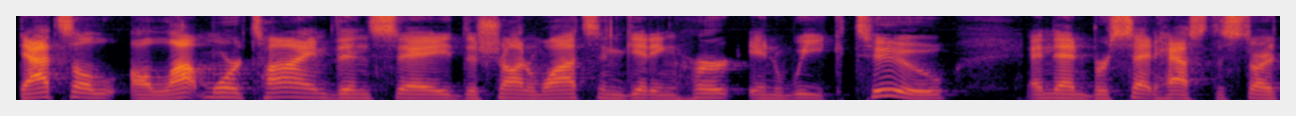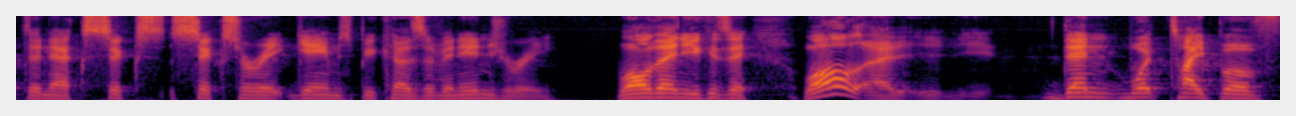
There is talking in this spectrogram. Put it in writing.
that's a, a lot more time than, say, Deshaun Watson getting hurt in week two, and then Brissett has to start the next six, six or eight games because of an injury. Well, then you can say, well, uh, then what type of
